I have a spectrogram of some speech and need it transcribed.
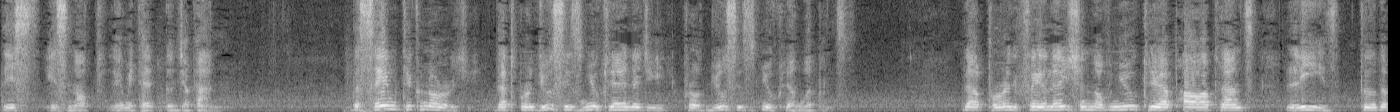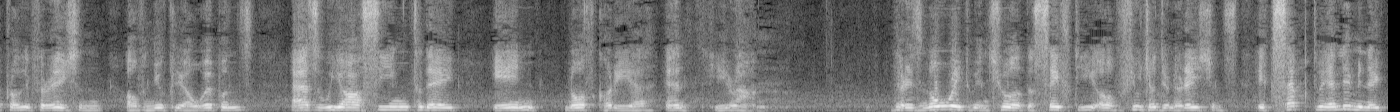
This is not limited to Japan. The same technology that produces nuclear energy produces nuclear weapons. The proliferation of nuclear power plants leads to the proliferation of nuclear weapons as we are seeing today in North Korea and Iran. There is no way to ensure the safety of future generations except to eliminate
